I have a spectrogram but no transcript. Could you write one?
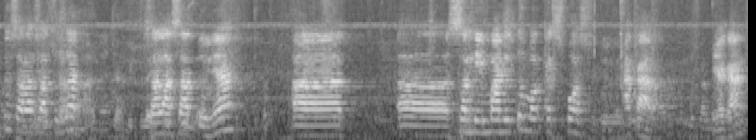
Itu salah satunya, salah satunya eh, eh, seniman itu mengekspos akar, ya kan?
